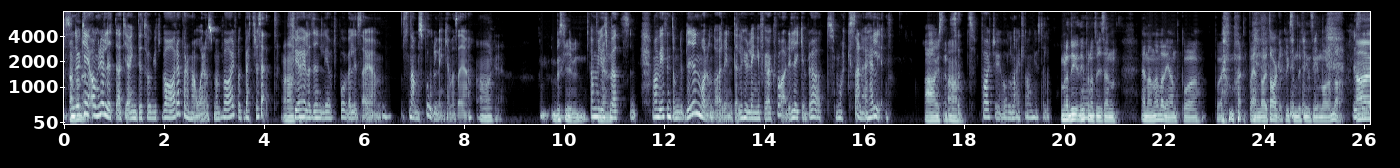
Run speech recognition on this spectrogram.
Så nu kan jag ångra lite att jag inte tagit vara på de här åren som har varit på ett bättre sätt. Ja, För okej. jag har hela tiden levt på väldigt så här, um, snabbspolning kan man säga. Ja, okej. Beskriv. Ja, men just med att man vet inte om det blir en morgondag eller inte, eller hur länge får jag kvar. Det är lika bra att maxa den här helgen. Ja, just det. Ja. Så att party all night long istället. Jag menar, det, det är på något vis en, en annan variant på, på, på en dag i taget. Liksom, det finns ingen morgondag. Ja,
